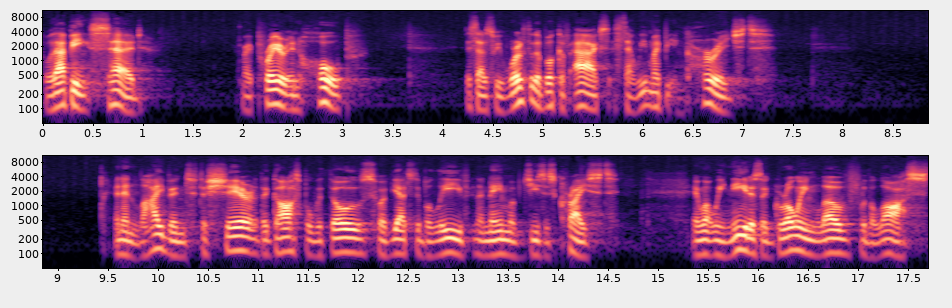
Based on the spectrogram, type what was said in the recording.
But with that being said, my prayer and hope is that as we work through the book of Acts, is that we might be encouraged and enlivened to share the gospel with those who have yet to believe in the name of Jesus Christ. And what we need is a growing love for the lost.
